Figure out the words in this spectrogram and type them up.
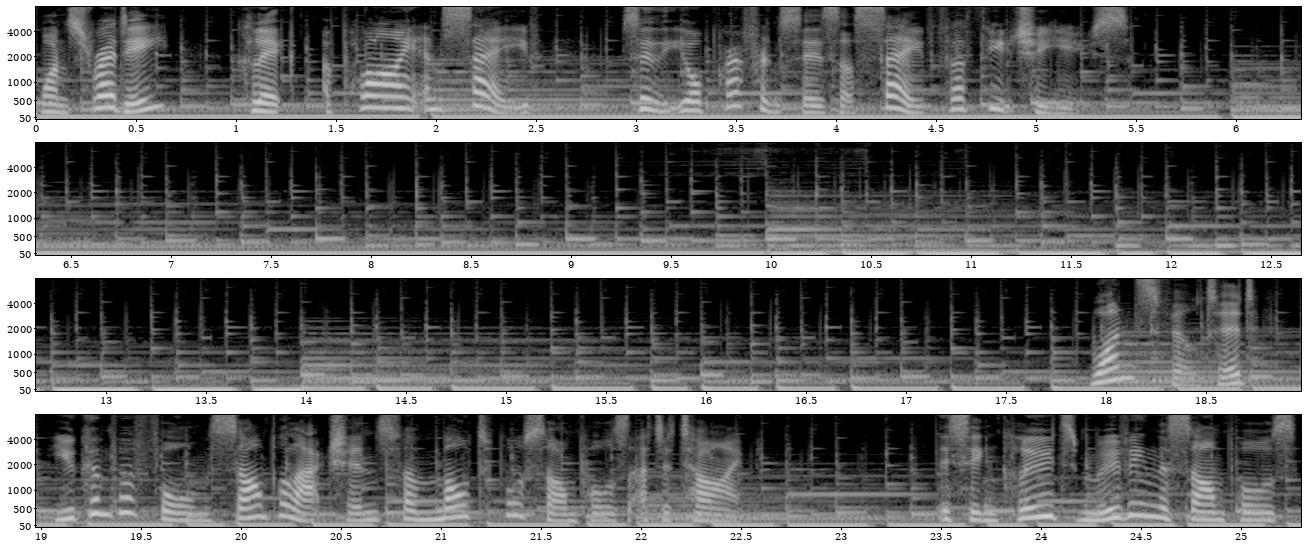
Once ready, click Apply and Save so that your preferences are saved for future use. Once filtered, you can perform sample actions for multiple samples at a time. This includes moving the samples,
